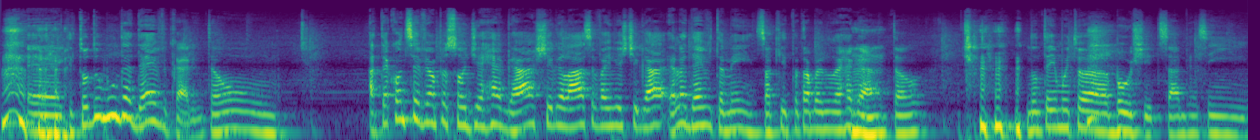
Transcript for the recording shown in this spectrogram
é que todo mundo é dev, cara. Então, até quando você vê uma pessoa de RH, chega lá, você vai investigar, ela é dev também, só que tá trabalhando no RH. Uhum. Então, não tem muito bullshit, sabe? Assim,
